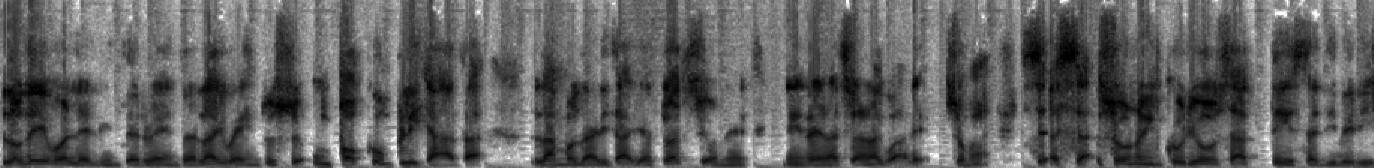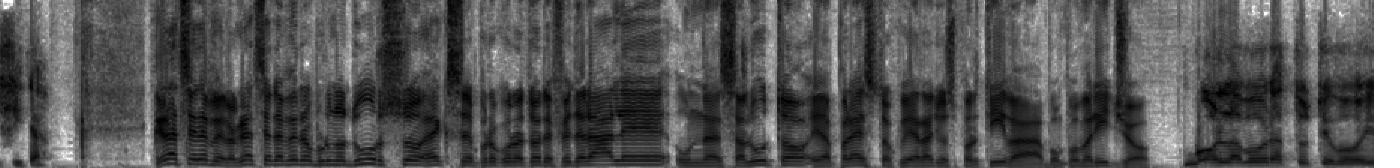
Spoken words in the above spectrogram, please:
lodevole l'intervento della Juventus, un po' complicata la modalità di attuazione in relazione alla quale insomma, sono in curiosa attesa di verifica. Grazie davvero, grazie davvero Bruno D'Urso, ex procuratore federale. Un saluto e a presto qui a Radio Sportiva. Buon pomeriggio. Buon lavoro a tutti voi.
